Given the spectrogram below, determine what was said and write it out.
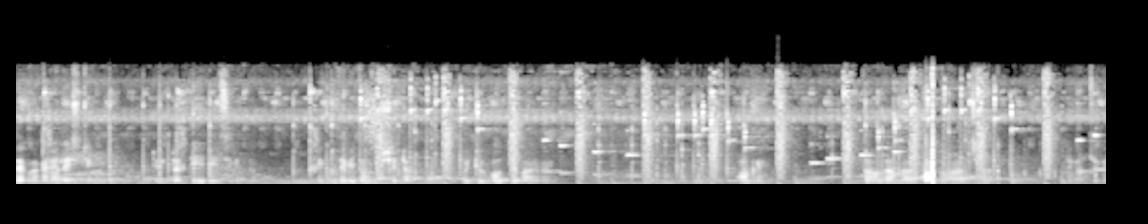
দেখো এখানে লিস্টিং ডেটটা দিয়ে দিয়েছে কিন্তু এখান থেকে তোমরা সেটা উইথড্র করতে পারবে ওকে তাহলে আমরা কথা বাড়াচ্ছি না এখান থেকে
